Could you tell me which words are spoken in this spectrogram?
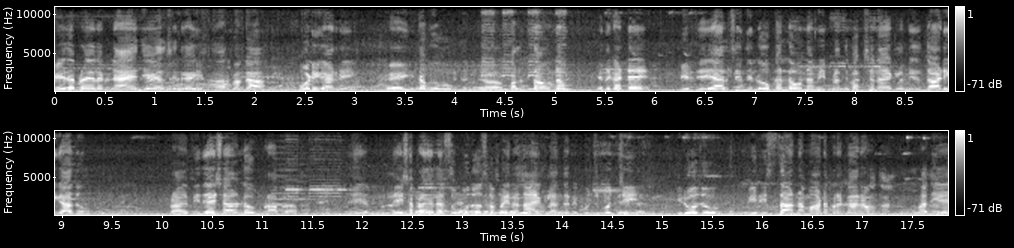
పేద ప్రజలకు న్యాయం చేయాల్సిందిగా ఈ సందర్భంగా మోడీ గారిని ఏ, పలుకుతా ఉన్నాం. ఎందుకంటే మీరు చేయాల్సింది లోకల్లో ఉన్న మీ ప్రతిపక్ష నాయకుల మీద దాడి కాదు విదేశాల్లో దేశ ప్రజల సొమ్ము దోసుకపోయిన నాయకులందరినీ గుంజుకొచ్చి ఈరోజు మీరు ఇస్తా అన్న మాట ప్రకారం పదిహే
